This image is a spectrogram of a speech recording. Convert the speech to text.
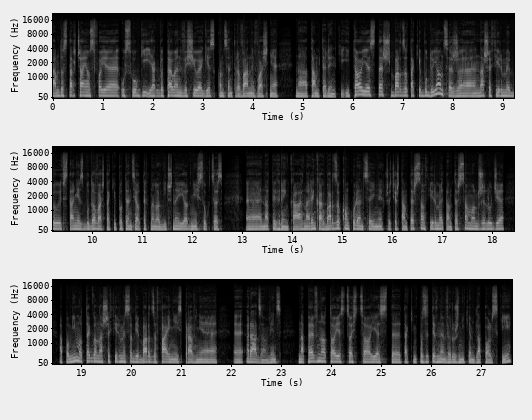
tam dostarczają swoje usługi i jakby pełen wysiłek jest skoncentrowany właśnie na tamte rynki. I to jest też bardzo takie budujące, że nasze firmy były w stanie zbudować taki potencjał technologiczny i odnieść sukces e, na tych rynkach, na rynkach bardzo konkurencyjnych, przecież tam też są firmy, tam też są mądrzy ludzie, a pomimo tego nasze firmy sobie bardzo fajnie i sprawnie e, radzą, więc na pewno to jest coś, co jest e, takim pozytywnym wyróżnikiem dla Polski.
